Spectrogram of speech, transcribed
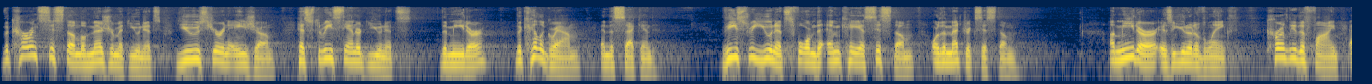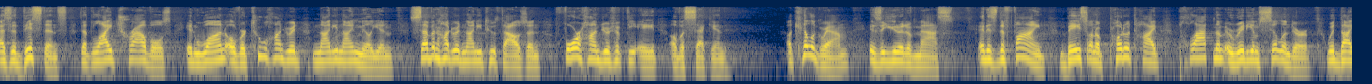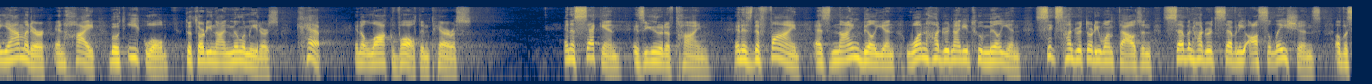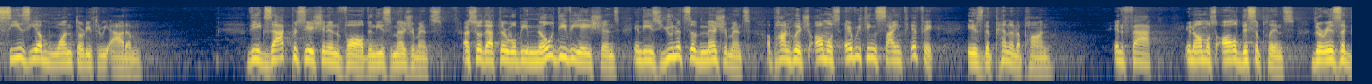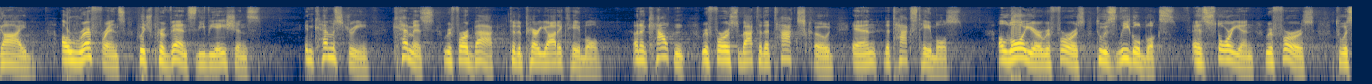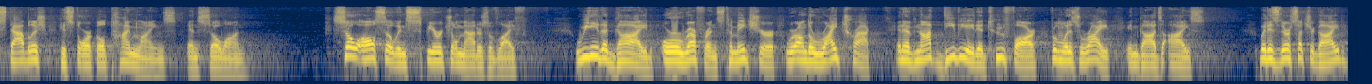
The current system of measurement units used here in Asia has three standard units the meter, the kilogram, and the second. These three units form the MKS system or the metric system. A meter is a unit of length, currently defined as the distance that light travels in 1 over 299,792,458 of a second. A kilogram is a unit of mass and is defined based on a prototype platinum iridium cylinder with diameter and height both equal to 39 millimeters, kept in a locked vault in Paris. And a second is a unit of time and is defined as 9,192,631,770 oscillations of a cesium 133 atom. The exact precision involved in these measurements Uh, so that there will be no deviations in these units of measurements upon which almost everything scientific is dependent upon. In fact, in almost all disciplines, there is a guide, a reference which prevents deviations. In chemistry, chemists refer back to the periodic table. An accountant refers back to the tax code and the tax tables. A lawyer refers to his legal books. A historian refers to establish historical timelines and so on. So, also in spiritual matters of life, we need a guide or a reference to make sure we're on the right track and have not deviated too far from what is right in God's eyes. But is there such a guide?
